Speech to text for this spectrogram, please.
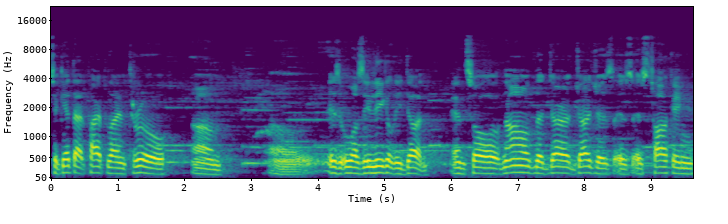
to get that pipeline through um, uh, is was illegally done, and so now the judge is, is, is talking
